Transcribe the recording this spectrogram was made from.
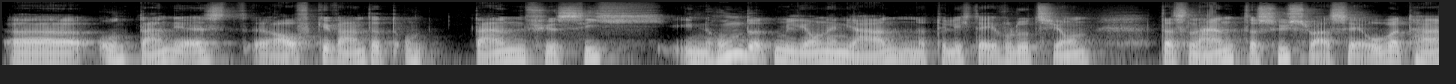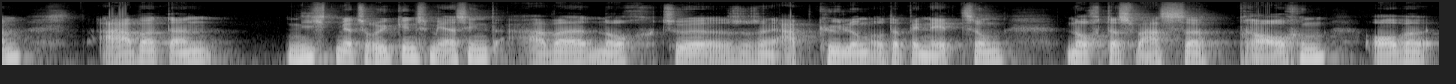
äh, und dann erst raufgewandert und dann für sich in 100 Millionen Jahren natürlich der Evolution das Land, das Süßwasser erobert haben, aber dann nicht mehr zurück ins Meer sind, aber noch zur sozusagen Abkühlung oder Benetzung noch das Wasser brauchen, aber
